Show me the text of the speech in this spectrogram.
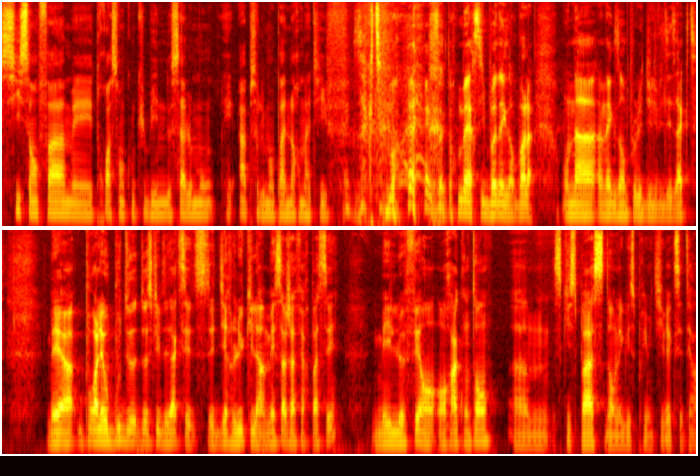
600 femmes et 300 concubines de Salomon est absolument pas normatif. Exactement. Exactement. Merci, bon exemple. Voilà, on a un exemple du livre des actes. Mais euh, pour aller au bout de, ce livre des actes, c'est- dire Luc, il a un message à faire passer, mais il le fait en, racontant euh, ce qui se passe dans l'Église primitive, etc.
